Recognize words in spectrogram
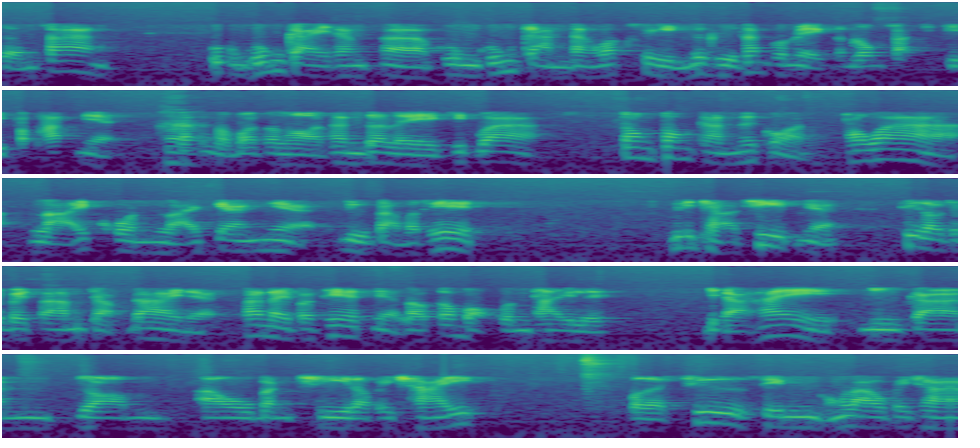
เสริมสร้างภูมิคุ้มกันทางเอ่อภูมิคุ้มกันทางวัคซีน ก็คือท่านพลเอกดำรงศักดิ์กิติประพัฒน์เนี่ยฮะท่านผบตรท่านก็เลยคิดว่าต้องป้องกันไว้ก่อน เพราะว่าหลายคนหลายแก๊งเนี่ยอยู่ต่างประเทศวิชาชีพเนี่ย ที่เราจะไปตามจับได้เนี่ย ถ้าในประเทศเนี่ยเราต้องบอกคนไทยเลย อย่าให้มีการยอมเอาบัญชีเราไปใช้ เปิดชื่อซิมของเราไปใช้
